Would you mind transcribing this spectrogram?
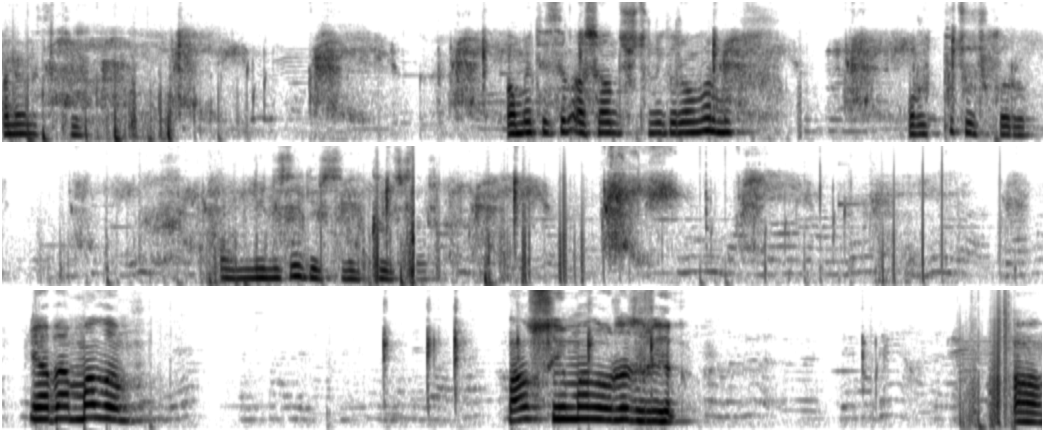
Ananı sikeyim. Ametes'in aşağı düştüğünü gören var mı? Orospu çocukları. Annenize girsin kılıçlar. Ya ben malım. Lan suyun mal orada duruyor. Aa.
